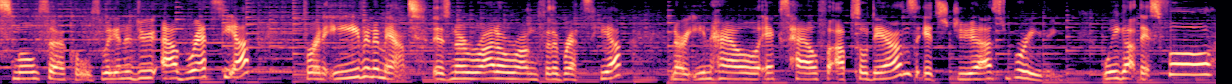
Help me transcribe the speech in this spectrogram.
small circles. We're gonna do our breaths here for an even amount. There's no right or wrong for the breaths here. No inhale or exhale for ups or downs. It's just breathing. We got this. Four,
